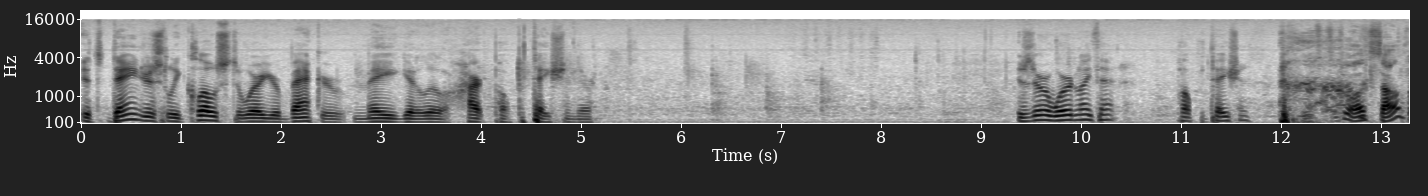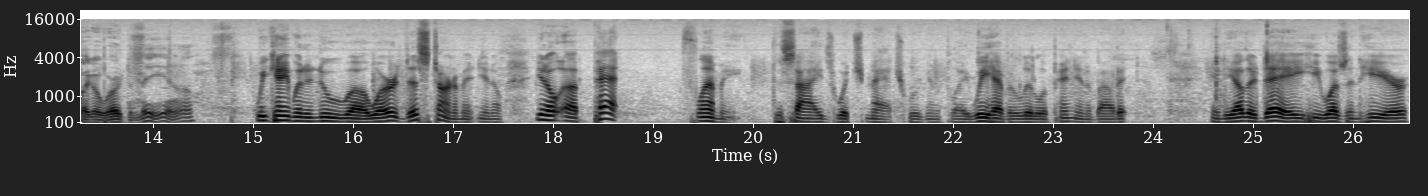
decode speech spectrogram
it's dangerously close to where your backer may get a little heart palpitation there. Is there a word like that? Palpitation? well, it sounds like a word to me. You know. we came with a new uh, word this tournament. You know, you know, uh, Pat Fleming decides which match we're going to play. We have a little opinion about it. And the other day he wasn't here.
